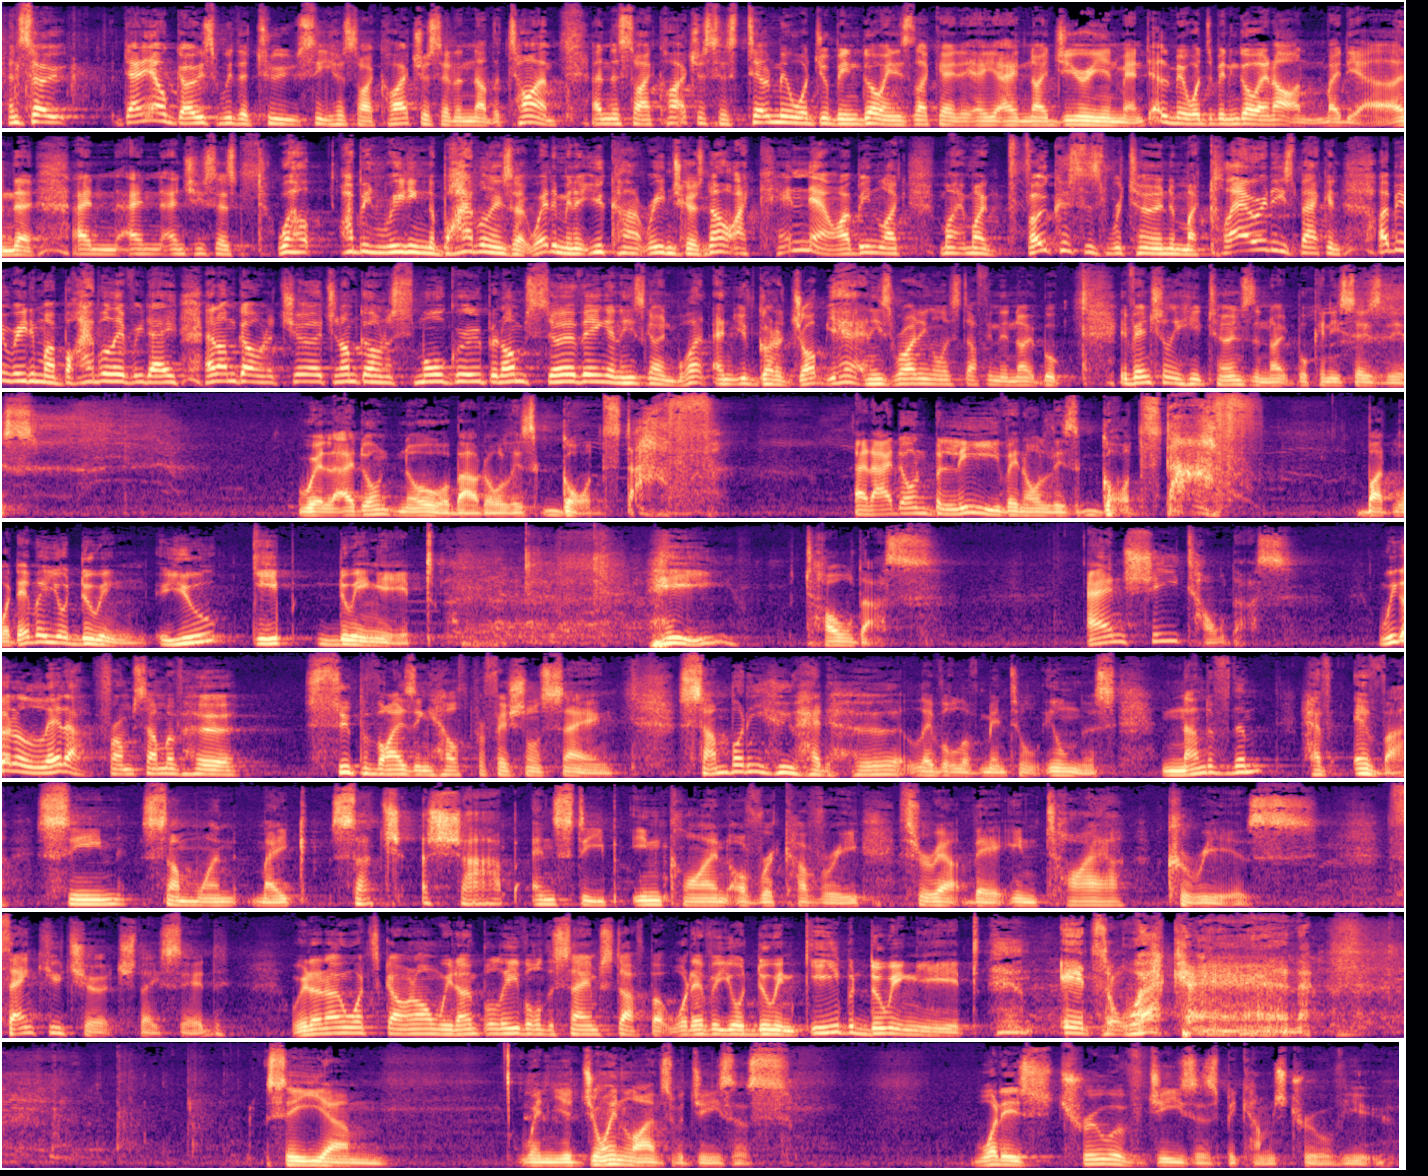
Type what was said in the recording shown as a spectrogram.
And so Danielle goes with her to see her psychiatrist at another time, and the psychiatrist says, "Tell me what you've been going." He's like a, a, a Nigerian man. Tell me what's been going on, my dear. And, uh, and and and she says, "Well, I've been reading the Bible." And he's like, "Wait a minute, you can't read." And she goes, "No, I can now. I've been like my my focus has returned and my clarity's back, and I've been reading my Bible every day, and I'm going to church, and I'm going to small group, and I'm serving." And he's going, "What? And you've got a job? Yeah." And he's writing all this stuff in the notebook. Eventually, he turns the notebook and he says this. Well, I don't know about all this God stuff. And I don't believe in all this God stuff. But whatever you're doing, you keep doing it. he told us, and she told us. We got a letter from some of her supervising health professionals saying somebody who had her level of mental illness, none of them have ever seen someone make such a sharp and steep incline of recovery throughout their entire careers. Thank you, church, they said. We don't know what's going on. We don't believe all the same stuff, but whatever you're doing, keep doing it. It's working. See, um, when you join lives with Jesus, what is true of Jesus becomes true of you.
